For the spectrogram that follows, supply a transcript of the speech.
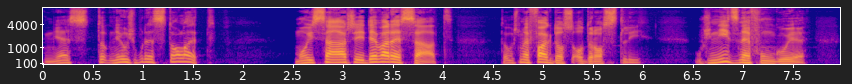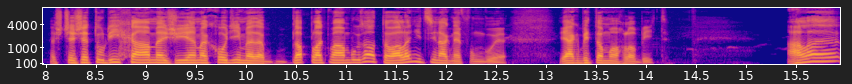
Mě, sto, mě už bude 100 let. Moji sáři 90. To už jsme fakt dost odrostlí. Už nic nefunguje. Ještě, že tu dýcháme, žijeme, chodíme, tak zaplať mám Bůh za to, ale nic jinak nefunguje. Jak by to mohlo být? Ale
